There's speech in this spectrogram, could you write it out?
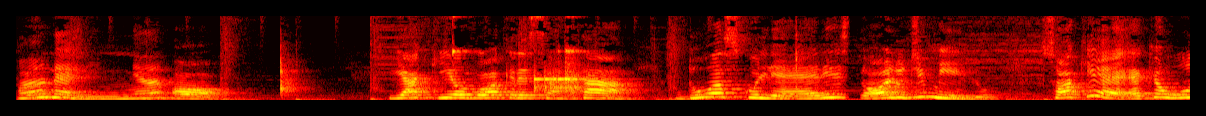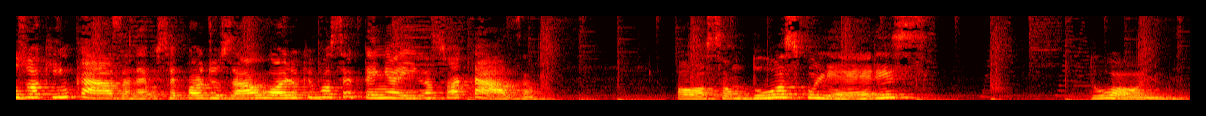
panelinha, ó. E aqui eu vou acrescentar duas colheres de óleo de milho. Só que é, é que eu uso aqui em casa, né? Você pode usar o óleo que você tem aí na sua casa. Ó, são duas colheres do óleo.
